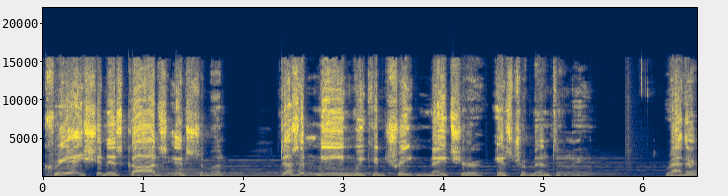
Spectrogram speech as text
Creation is God's instrument doesn't mean we can treat nature instrumentally. Rather,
